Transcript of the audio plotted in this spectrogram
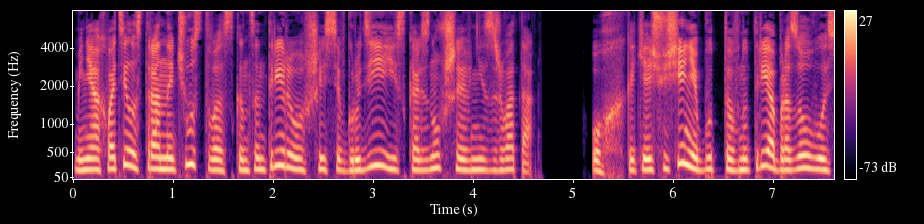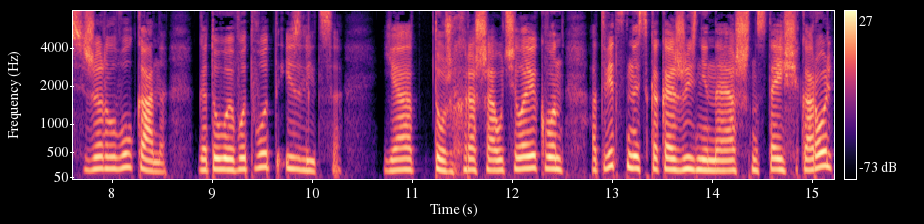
Меня охватило странное чувство, сконцентрировавшееся в груди и скользнувшее вниз живота. Ох, какие ощущения, будто внутри образовывалось жерло вулкана, готовое вот-вот излиться. Я тоже хороша, у человека вон ответственность какая жизненная, аж настоящий король,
